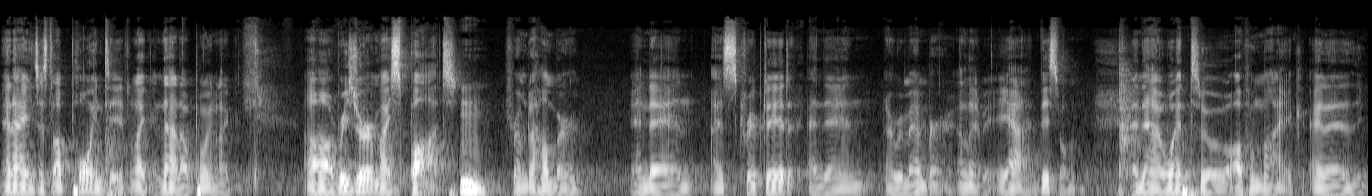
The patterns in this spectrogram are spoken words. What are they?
and I just appoint it. Like not appoint, like uh, reserve my spot Hmm. from the Humber, and then I scripted, and then I remember a little bit. Yeah, this one, and then I went to open mic, and then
